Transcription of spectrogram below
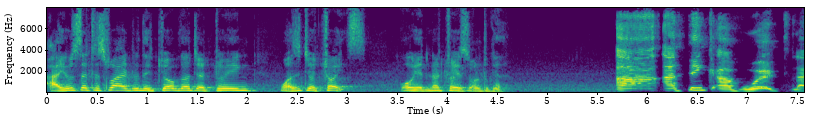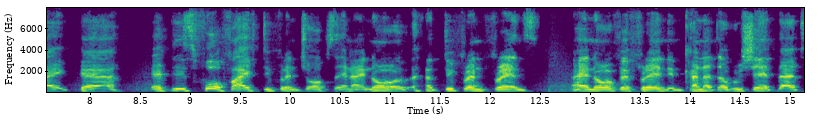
are you satisfied with the job that you're doing? Was it your choice or you had no choice altogether? Uh, I think I've worked like uh, at least four or five different jobs, and I know different friends. I know of a friend in Canada who shared that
